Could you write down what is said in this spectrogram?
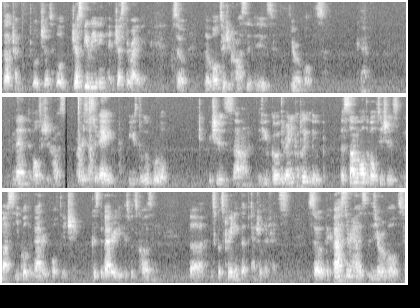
the electron will just will just be leaving and just arriving. So the voltage across it is zero volts. Okay. And then the voltage across a resistor A, we use the loop rule, which is um, if you go through any complete loop, the sum of all the voltages must equal the battery voltage, because the battery is what's causing the is what's creating the potential difference. So the capacitor has zero volts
